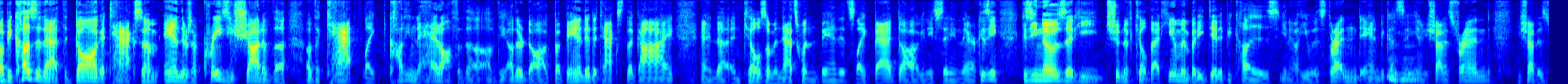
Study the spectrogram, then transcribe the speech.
But because of that, the dog attacks him, and there's a crazy shot of the of the cat like cutting the head off of the of the other dog. But Bandit attacks the guy and uh, and kills him, and that's when Bandit's like bad dog, and he's sitting there because he because he knows that he shouldn't have killed that human, but he did it because you know he was threatened and because Mm-hmm. you know he shot his friend, he shot his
